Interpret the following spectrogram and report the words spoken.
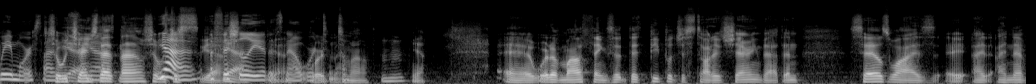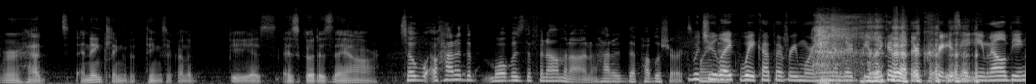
Way more sense Shall we Yeah. change yeah. that now? Shall yeah, we just officially it is yeah, now word, to mouth, Mhm. Yeah, uh, word of mouth things that, that people just started sharing that, and sales wise, I, I I never had an inkling that things are going to be as as good as they are. So, how did the what was the phenomenon? How did the publisher explain would you it? like wake up every morning and there'd be like another crazy email being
